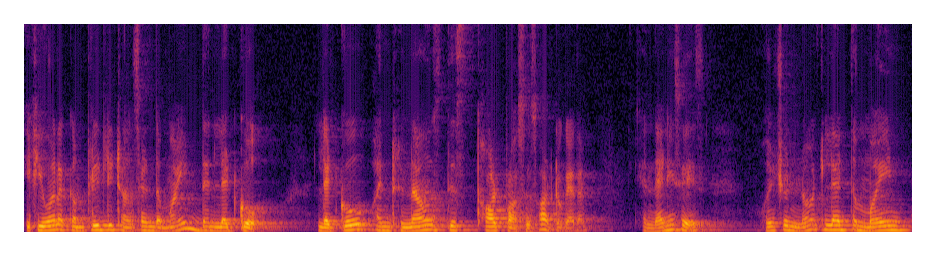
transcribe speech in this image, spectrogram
If you want to completely transcend the mind then let go. Let go and renounce this thought process altogether. And then he says one should not let the mind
